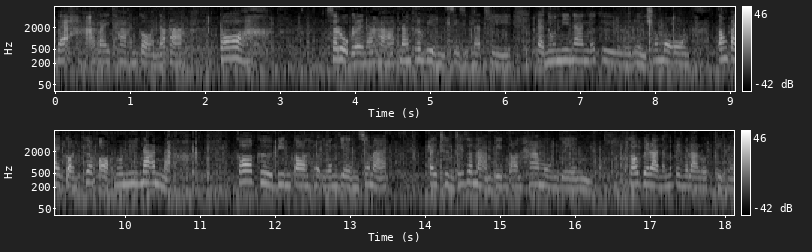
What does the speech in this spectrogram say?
แวะหาอะไรทานก่อนนะคะ ก็สรุปเลยนะคะ นั่งเครื่องบิน 40 นาที แต่นู่นนี่นั่นก็คือ 1 ชั่วโมง ต้องไปก่อนเครื่องออกนู่นนี่นั่นน่ะ ก็คือบินตอน6โมงเย็นใช่ไหมไปถึงที่สนามบินตอน5โมงเย็นก็เวลานั้นไม่เป็นเวลารถติดไง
